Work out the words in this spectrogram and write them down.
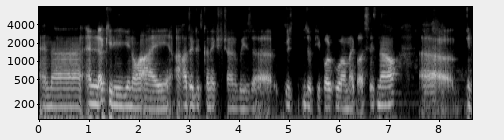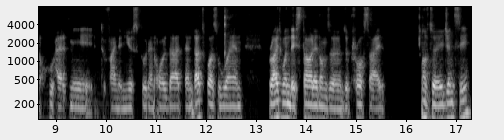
and uh, and luckily, you know, I I had a good connection with uh, with the people who are my bosses now. Uh, you know, who helped me to find a new school and all that. And that was when, right when they started on the the pro side of the agency.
